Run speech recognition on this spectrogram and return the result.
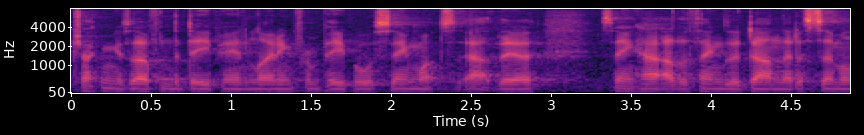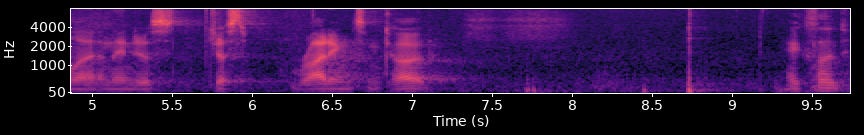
chucking yourself in the deep end learning from people seeing what's out there seeing how other things are done that are similar and then just just writing some code Excellent.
